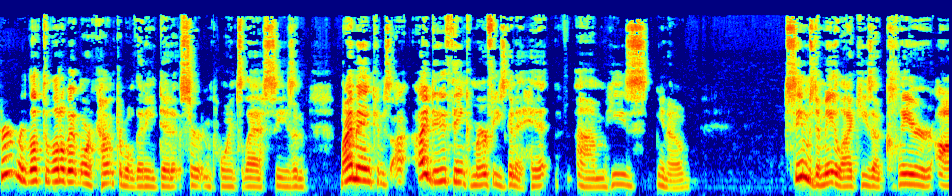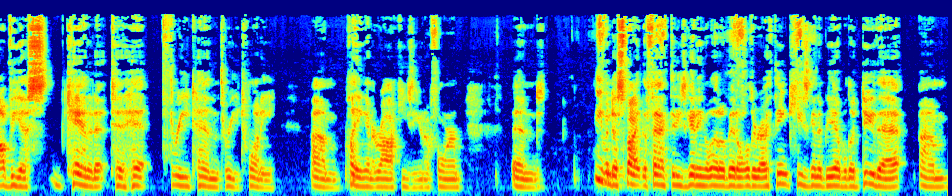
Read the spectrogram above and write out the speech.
certainly looked a little bit more comfortable than he did at certain points last season. My main, I, I do think Murphy's going to hit. Um, he's you know seems to me like he's a clear, obvious candidate to hit 310, 320 um, playing in a Rockies uniform. And even despite the fact that he's getting a little bit older, I think he's going to be able to do that. Um,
